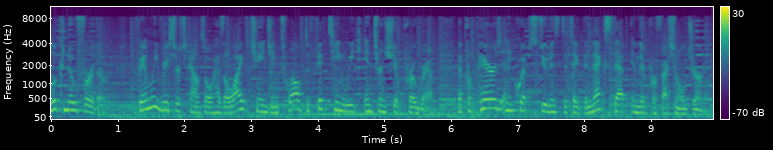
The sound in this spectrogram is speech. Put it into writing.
Look no further. Family Research Council has a life-changing 12 to 15 week internship program that prepares and equips students to take the next step in their professional journey.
